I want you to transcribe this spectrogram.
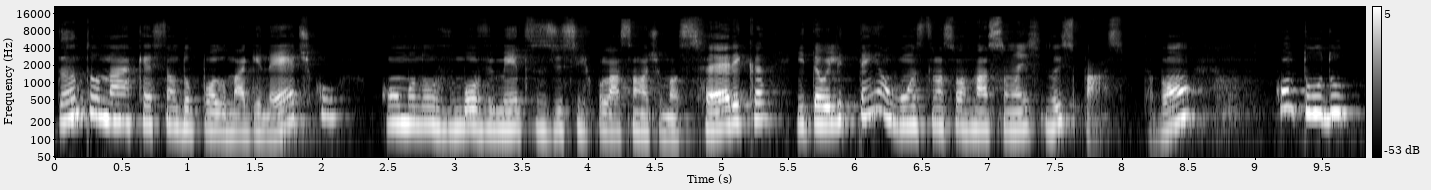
tanto na questão do polo magnético, como nos movimentos de circulação atmosférica. Então, ele tem algumas transformações no espaço, tá bom? Contudo,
